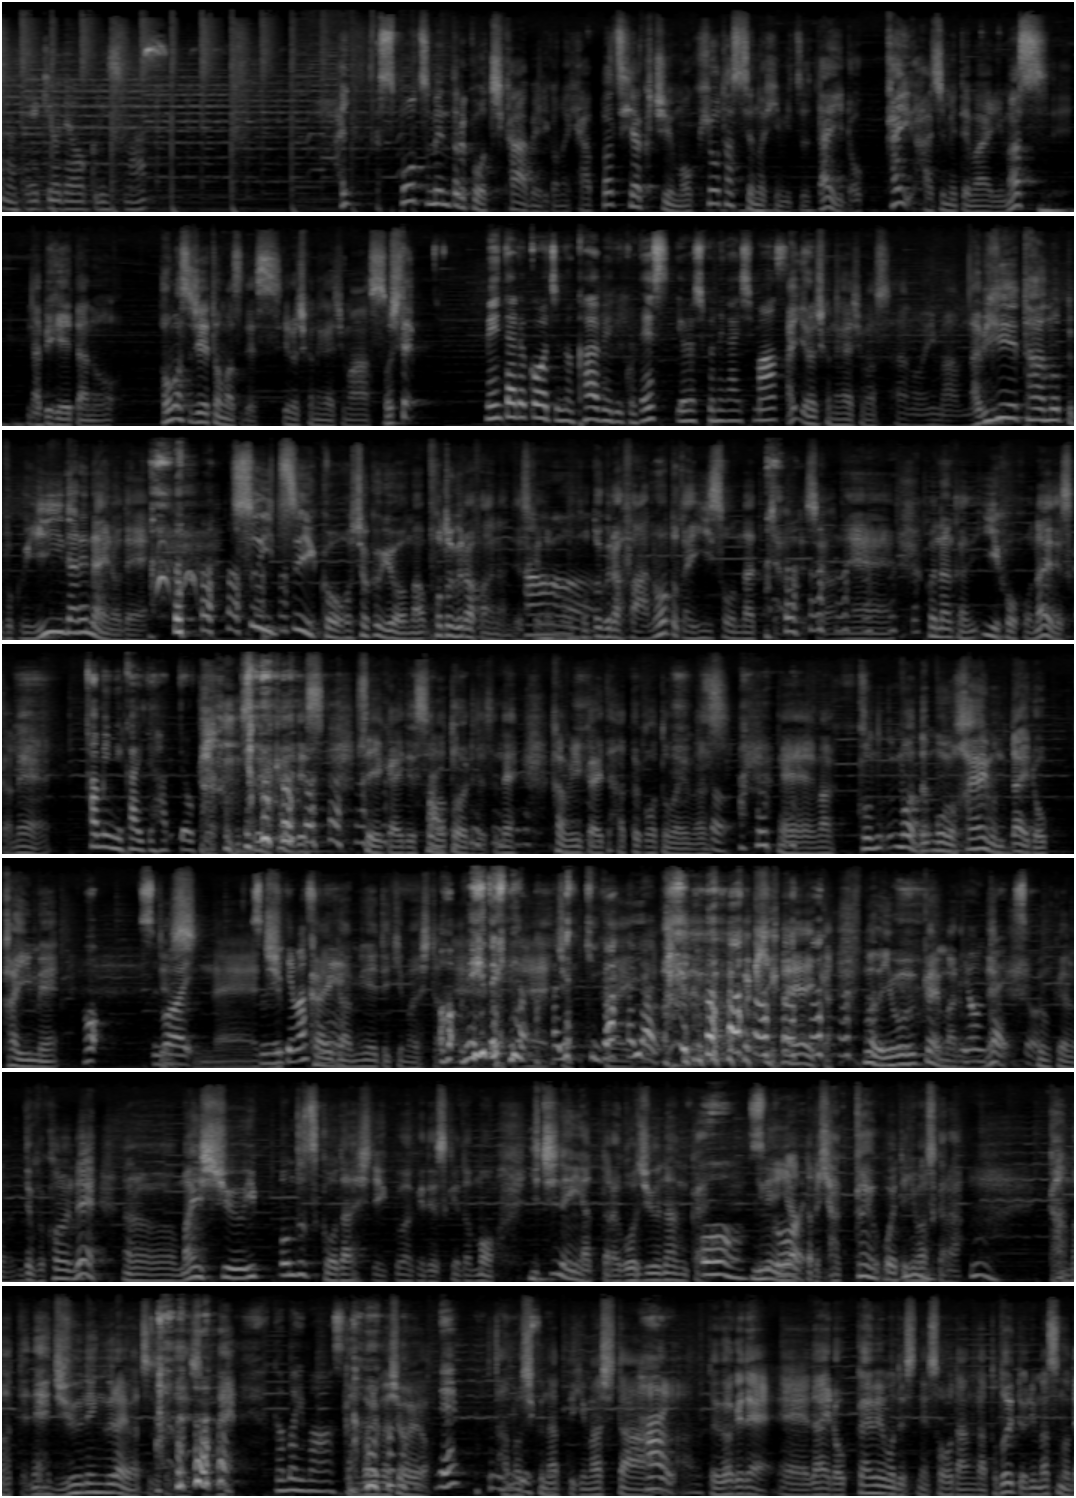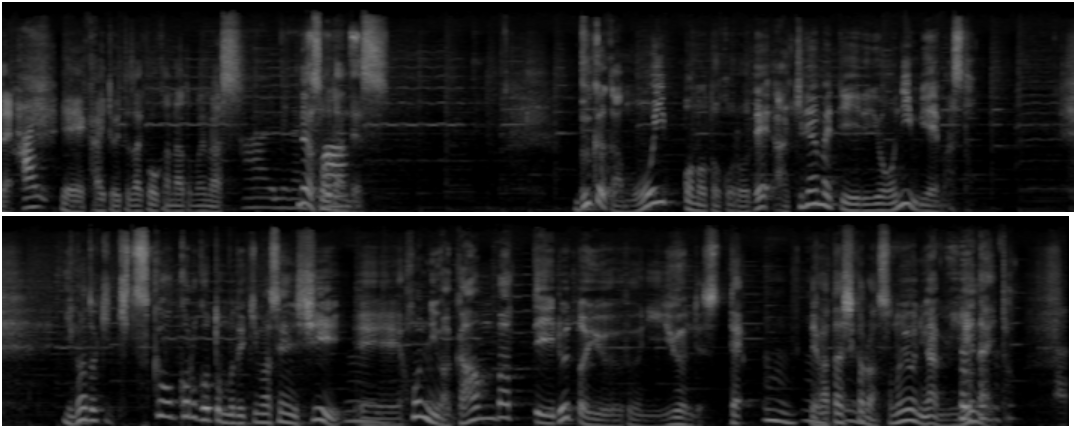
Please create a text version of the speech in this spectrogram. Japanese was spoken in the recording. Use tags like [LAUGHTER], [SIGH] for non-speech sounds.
の提供でお送りします。はい、スポーツメンタルコーチ川辺理子の100発100中目標達成の秘密第6回始めてまいります。ナビゲーターのトーマス J トーマスです。よろしくお願いします。そしてメンタルコーチの川辺理子です。よろしくお願いします。はい、よろしくお願いします。あの今ナビゲーターのって僕言い慣れないので、[LAUGHS] ついついこう職業まあフォトグラファーなんですけども、フォトグラファーのとか言いそうになっちゃうんですよね。これなんかいい方法ないですかね？紙に書いて貼っておく。[LAUGHS] 正解です。正解です。その通りですね。はい、紙に書いて貼っておこうと思います。[LAUGHS] えー、まあこのまあもう早いもの第6回目。すごい。ね。続いてますね。回が見えてきました、ね。見えてきた。えー、気が早い。[LAUGHS] 気が早いか。まだ4回もあるもんね。4回。回でもこのね、あのー、毎週1本ずつこう出していくわけですけども、1年やったら50何回、2年やったら100回を超えてきますから。うんうん頑張ってね10年ぐらいは続けたいですよね。[LAUGHS] 頑張ります。頑張りましょうよ、[LAUGHS] ね、楽しくなってきました、はい、というわけで、えー、第6回目もですね相談が届いておりますので、はい、えー、回答いただこうかなと思います。はいでは相談です。部下がもう一歩のところで諦めているように見えますと。今時きつく怒ることもできませんし、うん、えー、本人は頑張っているというふうに言うんですって、うんうんうん、で私からはそのようには見えないと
